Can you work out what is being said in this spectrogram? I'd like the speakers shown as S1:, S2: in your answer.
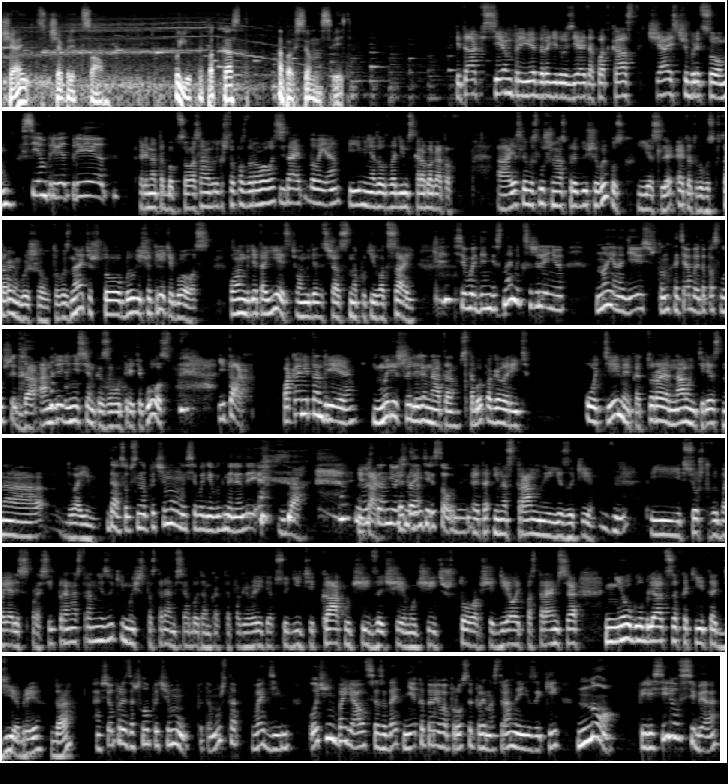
S1: Чай с чабрецом. Уютный подкаст обо всем на свете.
S2: Итак, всем привет, дорогие друзья. Это подкаст «Чай с чабрецом».
S3: Всем привет-привет!
S2: Рената Бобцова с вами только что поздоровалась.
S3: Да, это была я.
S2: И меня зовут Вадим Скоробогатов. А если вы слушали нас предыдущий выпуск, если этот выпуск вторым вышел, то вы знаете, что был еще третий голос. Он где-то есть, он где-то сейчас на пути в Оксай.
S3: Сегодня не с нами, к сожалению, но я надеюсь, что он хотя бы это послушает.
S2: Да, Андрей Денисенко зовут третий голос. Итак, пока нет Андрея, мы решили, Рената, с тобой поговорить о теме, которая нам интересна двоим.
S3: Да, собственно, почему мы сегодня выгнали Андрея?
S2: Да.
S3: Потому
S2: Итак,
S3: что он не очень
S2: это-
S3: заинтересован.
S2: Это иностранные языки.
S3: Мгм.
S2: И все, что вы боялись спросить про иностранные языки, мы сейчас постараемся об этом как-то поговорить, обсудить, и как учить, зачем учить, что вообще делать. Постараемся не углубляться в какие-то дебри, да?
S3: А все произошло почему? Потому что Вадим очень боялся задать некоторые вопросы про иностранные языки, но пересилил себя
